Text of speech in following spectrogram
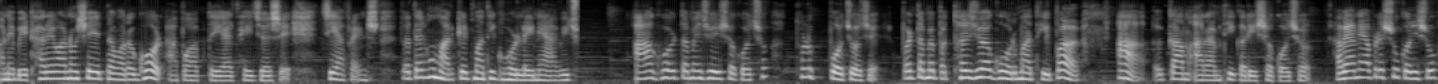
અને બેઠા રહેવાનું છે, તમારો ઘોળ આપોઆપ તૈયાર થઈ જશે. જી આ ફ્રેન્ડ્સ તો અત્યારે હું માર્કેટમાંથી ઘોળ લઈને આવી છું. આ ઘોળ તમે જોઈ શકો છો, થોડોક પોચો છે, પણ તમે પથ્થર જેવા ઘોળમાંથી પણ આ કામ આરામથી કરી શકો છો. હવે આને આપણે શું કરીશું?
